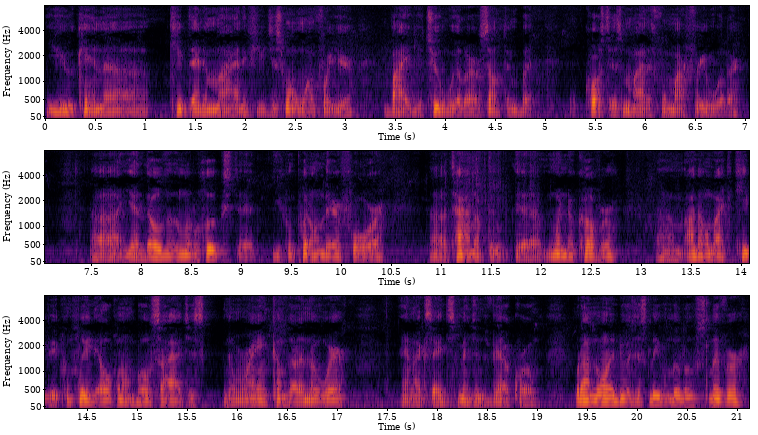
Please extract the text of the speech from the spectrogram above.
you can uh, keep that in mind if you just want one for your bike, your two wheeler or something. But of course, this mine is for my free wheeler. Uh, yeah, those are the little hooks that you can put on there for uh, tying up the, the window cover. Um, I don't like to keep it completely open on both sides. Just you know, rain comes out of nowhere. And like I say, just mentioned Velcro. What I normally do is just leave a little sliver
